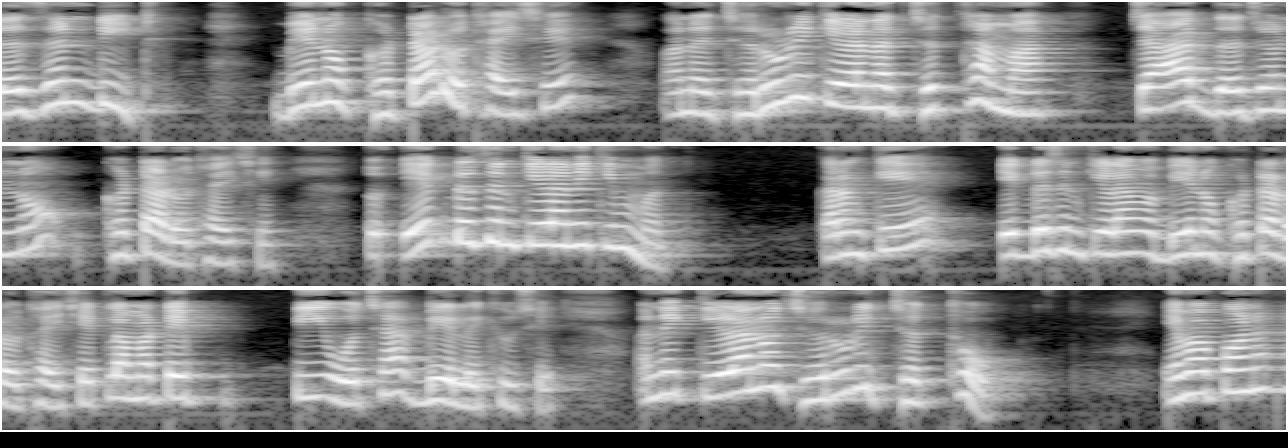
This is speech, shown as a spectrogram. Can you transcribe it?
ડઝન દીઠ બેનો ઘટાડો થાય છે અને જરૂરી કેળાના જથ્થામાં ચાર ડઝનનો ઘટાડો થાય છે. તો એક ડઝન કેળાની કિંમત, કારણ કે એક ડઝન કેળામાં બેનો ઘટાડો થાય છે, એટલા માટે પી ઓછા બે લખ્યું છે. અને કેળાનો જરૂરી જથ્થો એમાં પણ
